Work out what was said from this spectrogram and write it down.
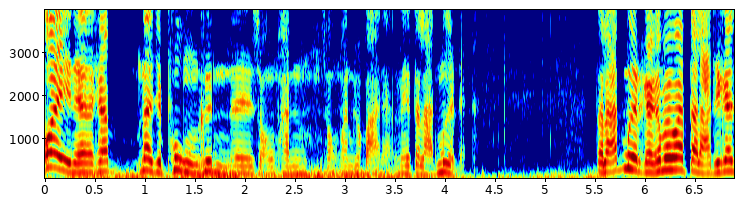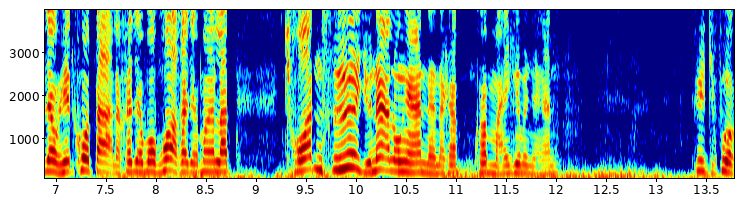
อ้อยเนี่ยนะครับน่าจะพุ่งขึ้นสองพันสองพันกว่าบาทอะในตลาดมืดตลาดมืดกันก็ไม่ว่าตลาดที่เขาจะเฮ็ดโควตาแล้วเขาจะบ่พ่อเขาจะมารัดช้อนซื้ออยู่หน้าโรงงานนะนะครับ ความหมายคือมันอย่างนั้น คือพวก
